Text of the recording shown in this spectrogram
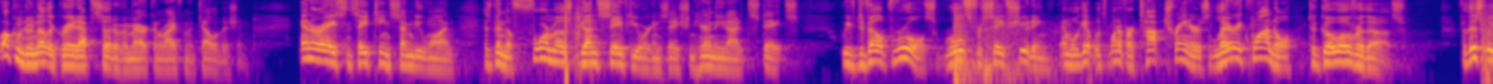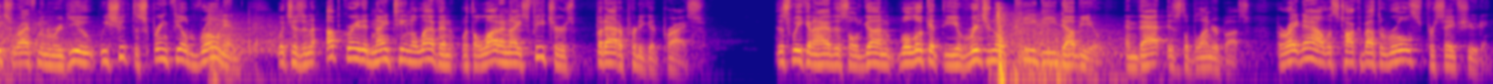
Welcome to another great episode of American Rifleman Television. NRA since 1871 has been the foremost gun safety organization here in the United States. We've developed rules, rules for safe shooting, and we'll get with one of our top trainers, Larry Quandahl, to go over those. For this week's Rifleman Review, we shoot the Springfield Ronin, which is an upgraded 1911 with a lot of nice features, but at a pretty good price. This week, and I have this old gun, we'll look at the original PDW, and that is the blunderbuss. But right now, let's talk about the rules for safe shooting.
